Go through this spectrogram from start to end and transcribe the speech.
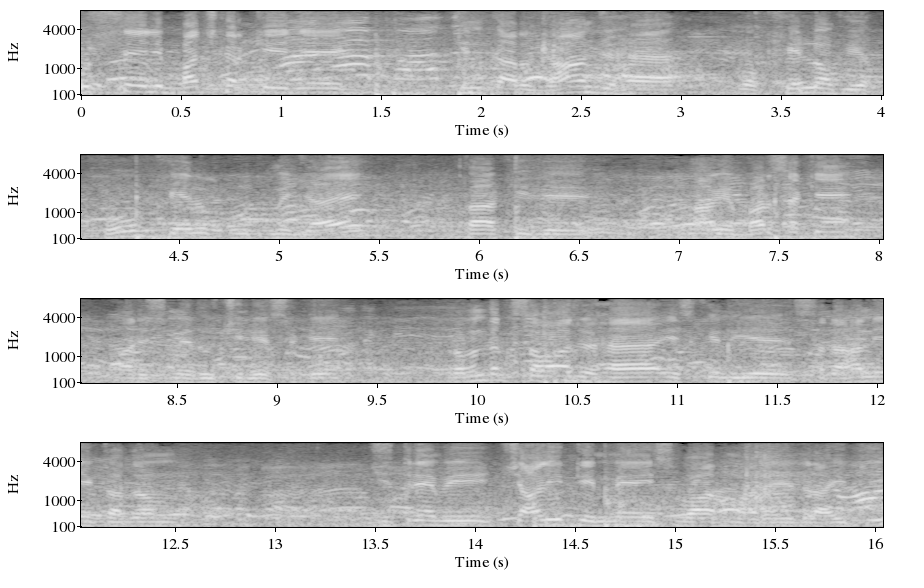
उससे बच करके जो इनका रुझान जो है, वो खेलों की हो खेल कूद में जाए, ताकि ये आगे बढ़ सकें और इसमें रुचि ले सकें। प्रबंधक सभा जो है, इसके लिए सराहनीय कदम, जितने भी चालीस टीमें इस बार हमारे इधर आई थी,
